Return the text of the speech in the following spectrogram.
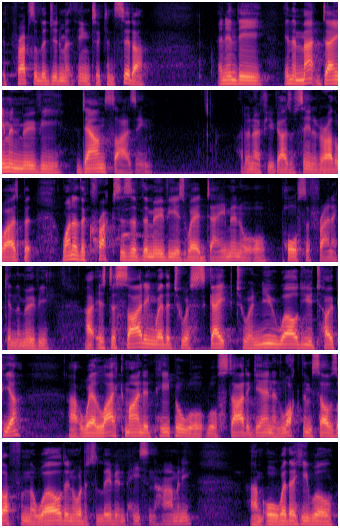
it's perhaps a legitimate thing to consider. And in the, in the Matt Damon movie Downsizing, I don't know if you guys have seen it or otherwise, but one of the cruxes of the movie is where Damon, or, or Paul Safranek in the movie, uh, is deciding whether to escape to a new world utopia uh, where like minded people will, will start again and lock themselves off from the world in order to live in peace and harmony, um, or whether he will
